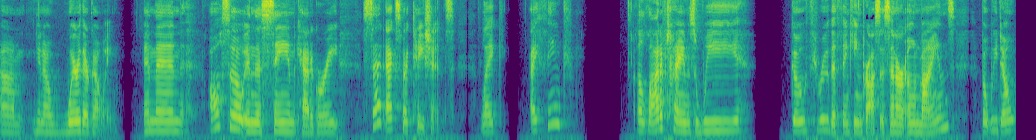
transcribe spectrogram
um, you know, where they're going. And then also in this same category, set expectations. Like, I think a lot of times we go through the thinking process in our own minds, but we don't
